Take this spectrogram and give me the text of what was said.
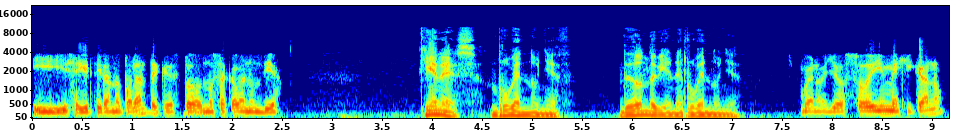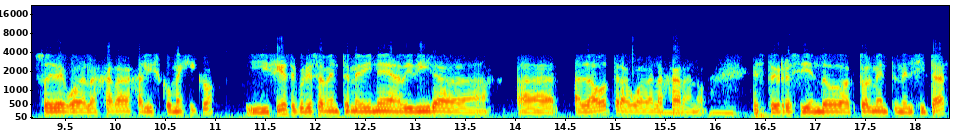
y seguir tirando para adelante, que esto no se acaba en un día. ¿Quién es Rubén Núñez? ¿De dónde viene Rubén Núñez? Bueno, yo soy mexicano, soy de Guadalajara, Jalisco, México, y fíjese, curiosamente me vine a vivir a, a, la otra Guadalajara, ¿no? Estoy residiendo actualmente en el CITAR,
